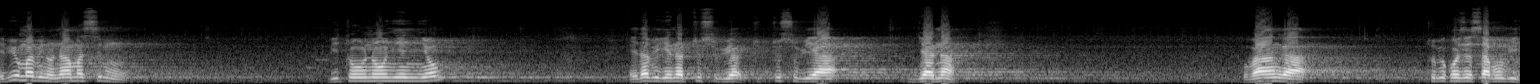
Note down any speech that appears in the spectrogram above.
Ebyuma bino n'amasimu bitoonoonye nnyo era bigenda tusubya jana kubanga tubikozesa bubi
